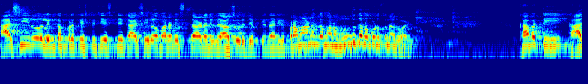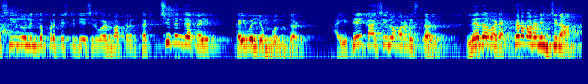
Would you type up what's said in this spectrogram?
కాశీలో లింగ ప్రతిష్ఠ చేస్తే కాశీలో మరణిస్తాడని వ్యాసుడు చెప్పిన దానికి ప్రమాణంగా మన ముందు కనపడుతున్నారు వాళ్ళు. కాబట్టి కాశీలో లింగ ప్రతిష్ఠ చేసిన వాడు మాత్రం ఖచ్చితంగా కై కైవల్యం పొందుతాడు. అయితే కాశీలో మరణిస్తాడు. లేదా వాడు ఎక్కడ మరణించినా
